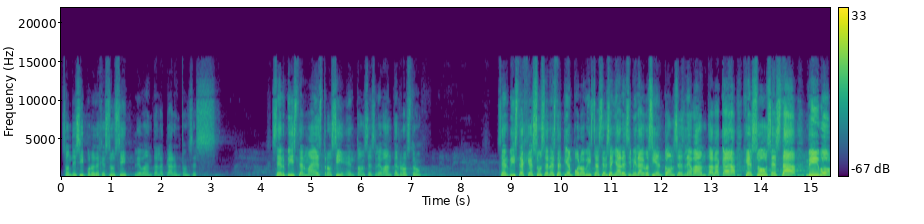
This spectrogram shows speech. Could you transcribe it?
Son discípulos de Jesús, sí, levanta la cara entonces. ¿Serviste al maestro? Sí, entonces levanta el rostro. Serviste a Jesús en este tiempo, lo viste hacer señales y milagros. Y entonces levanta la cara. Jesús está vivo.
